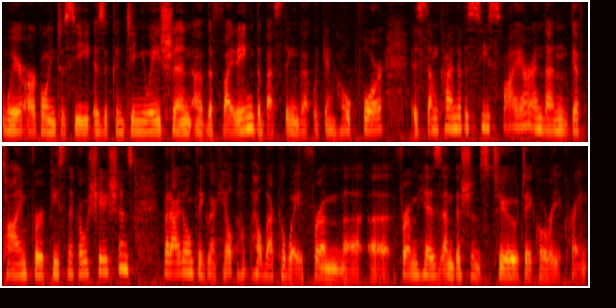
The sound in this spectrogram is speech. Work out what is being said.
we are going to see is a continuation of the fighting. The best thing that we can hope for is some kind of a ceasefire and then give time for peace negotiations. But I don't think that he'll, he'll back away from, uh, uh, from his ambitions to take over Ukraine.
